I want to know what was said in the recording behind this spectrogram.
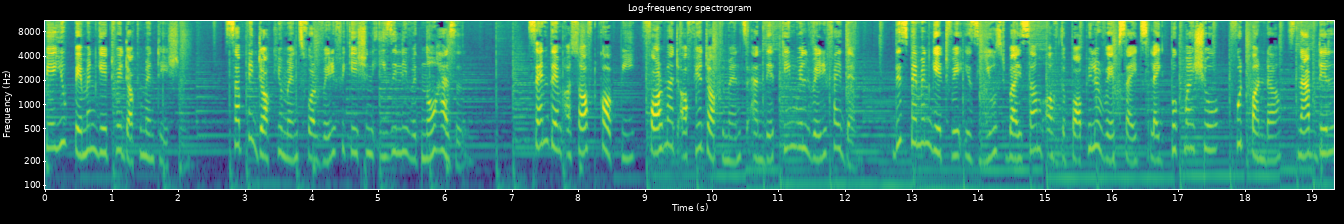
PayU Payment Gateway Documentation. Submit documents for verification easily with no hassle. Send them a soft copy format of your documents and their team will verify them. This payment gateway is used by some of the popular websites like BookMyShow, Foodpanda, Snapdeal,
